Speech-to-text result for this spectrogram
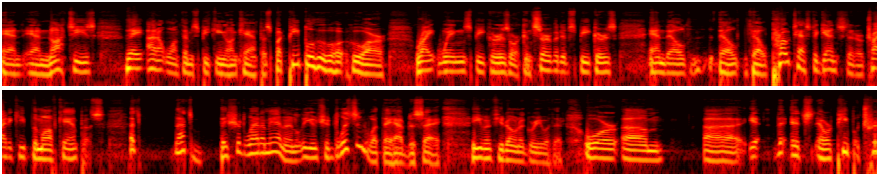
and, and Nazis. They I don't want them speaking on campus. But people who who are right wing speakers or conservative speakers, and they'll they'll they'll protest against it or try to keep them off campus. That's that's they should let them in and you should listen to what they have to say, even if you don't agree with it. Or um, uh, it, it's or people tr-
